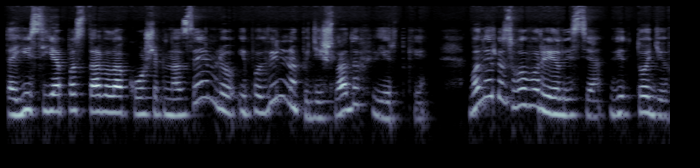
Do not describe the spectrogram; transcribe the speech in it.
Таїсія поставила кошик на землю і повільно підійшла до хвіртки. Вони розговорилися, відтоді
